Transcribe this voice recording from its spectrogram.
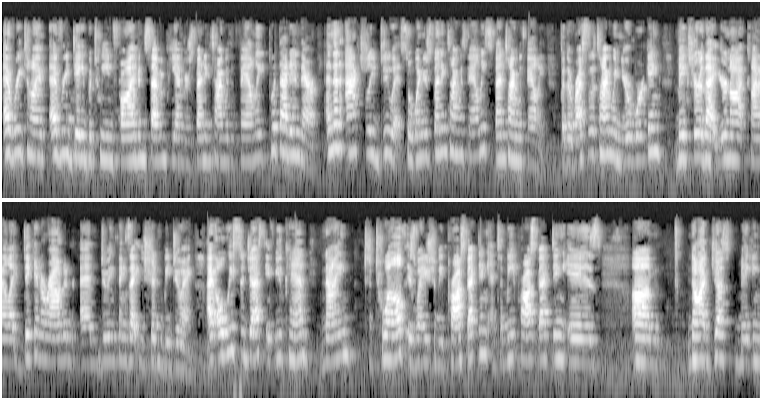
every time, every day between 5 and 7 p.m., you're spending time with the family, put that in there and then actually do it. So when you're spending time with family, spend time with family. But the rest of the time when you're working, make sure that you're not kind of like dicking around and, and doing things that you shouldn't be doing. I always suggest if you can, 9 to 12 is when you should be prospecting. And to me, prospecting is um, not just making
